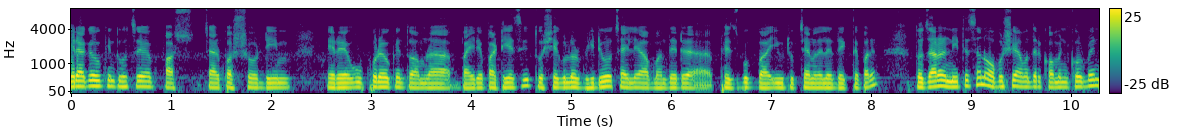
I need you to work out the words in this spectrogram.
এর আগেও কিন্তু হচ্ছে পাঁচ, চার, পাঁচশো ডিম এর উপরেও কিন্তু আমরা বাইরে পাঠিয়েছি। তো সেগুলোর ভিডিও চাইলে আমাদের ফেসবুক বা ইউটিউব চ্যানেলে দেখতে পারেন। তো যারা নিতে চান অবশ্যই আমাদের কমেন্ট করবেন।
